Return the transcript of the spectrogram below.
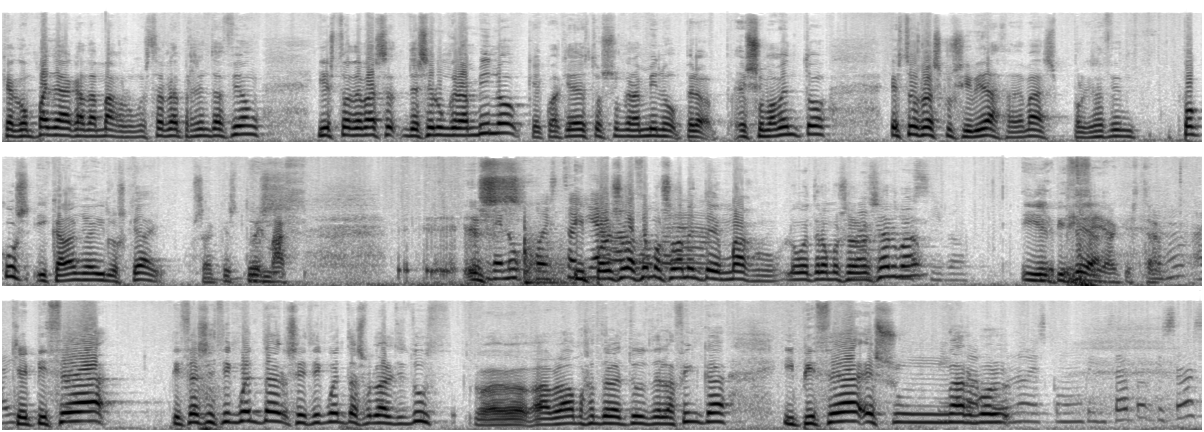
que acompañan a cada Magnum. Esta es la presentación y esto además de ser un gran vino, que cualquiera de estos es un gran vino, pero en su momento, esto es la exclusividad además, porque se hacen pocos y cada año hay los que hay. O sea que esto es... más. de lujo, esto y por eso lo hacemos solamente en Magnum. Luego tenemos la reserva y el Picea. que, está. que el Picea, Picea 650, 650 sobre la altitud, hablábamos antes de la altitud de la finca, y Picea es un árbol... ¿no? ¿Es como un pintapo quizás?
